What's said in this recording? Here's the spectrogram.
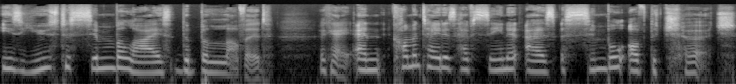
is used to symbolize the beloved. Okay, and commentators have seen it as a symbol of the church.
